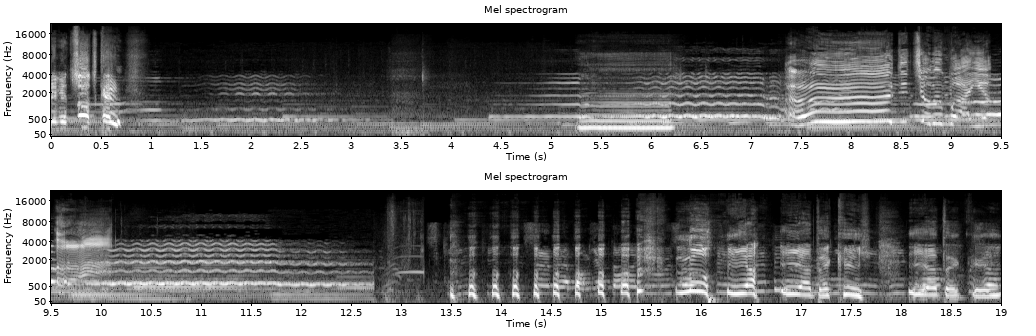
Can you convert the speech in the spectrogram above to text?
Чотири відсотки! А, Нічого немає. А. Скільки себе пам'ятаю, Ну, завжди я- дитину я такий, мені я вікна такий.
